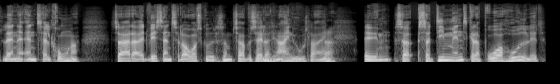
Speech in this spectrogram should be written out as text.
eller andet antal kroner, så er der et vis antal overskud, som så betaler mm. din egen husleje. Ja. Øhm, så, så de mennesker, der bruger hovedet lidt,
